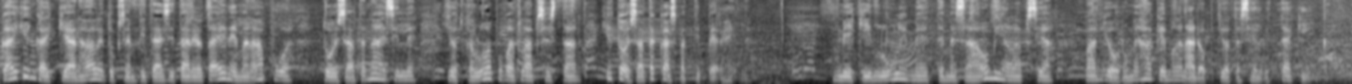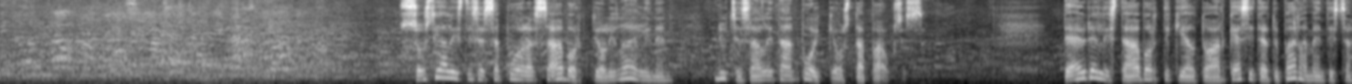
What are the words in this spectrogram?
Kaiken kaikkiaan hallituksen pitäisi tarjota enemmän apua toisaalta naisille, jotka luopuvat lapsestaan, ja toisaalta kasvattiperheille. Mekin luulimme, että me saa omia lapsia, vaan joudumme hakemaan adoptiota, selvittää Kinka. Sosialistisessa Puolassa abortti oli laillinen, nyt se sallitaan poikkeustapauksissa. Täydellistä aborttikieltoa on käsitelty parlamentissa,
